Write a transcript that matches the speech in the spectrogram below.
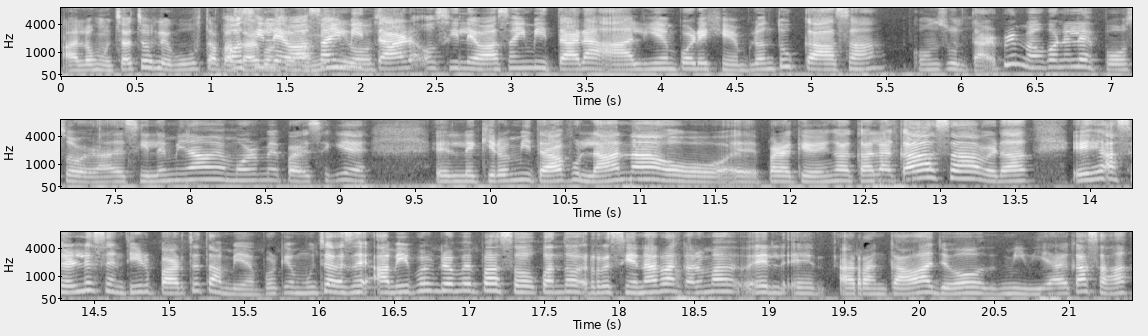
a los muchachos les gusta O pasar si con le sus vas a invitar, o si le vas a invitar a alguien, por ejemplo, en tu casa, consultar primero con el esposo, ¿verdad? Decirle, mira, mi amor, me parece que eh, le quiero invitar a fulana o eh, para que venga acá a la casa, ¿verdad? Es hacerle sentir parte también, porque muchas veces, a mí, por ejemplo, me pasó cuando recién arrancaron, el- eh, arrancaba yo mi vida de casada,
